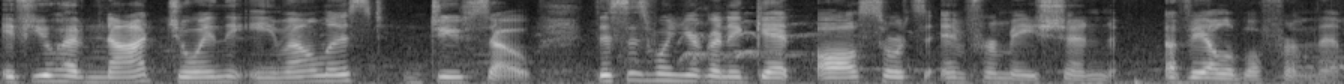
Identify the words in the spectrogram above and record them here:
If you have not joined the email list, do so. This is when you're going to get all sorts of information available from them.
